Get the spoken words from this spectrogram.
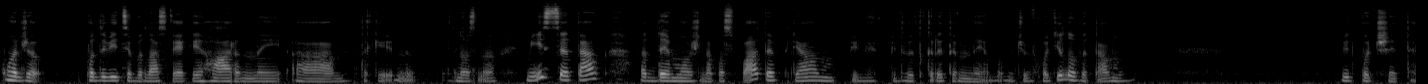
Отже, подивіться, будь ласка, який гарний а, такий ну, відносно місце, так, де можна поспати прямо під, відкритим небом. Чи б хотіли ви там відпочити?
